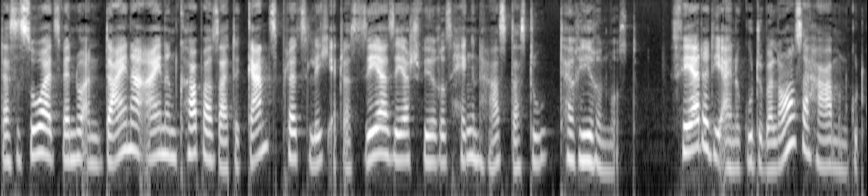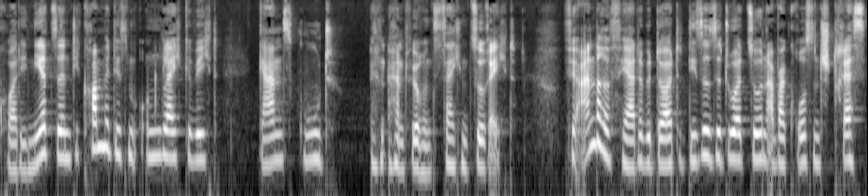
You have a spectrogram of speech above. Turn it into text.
Das ist so, als wenn du an deiner einen Körperseite ganz plötzlich etwas sehr, sehr Schweres hängen hast, das du tarieren musst. Pferde, die eine gute Balance haben und gut koordiniert sind, die kommen mit diesem Ungleichgewicht ganz gut in Anführungszeichen zurecht. Für andere Pferde bedeutet diese Situation aber großen Stress.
